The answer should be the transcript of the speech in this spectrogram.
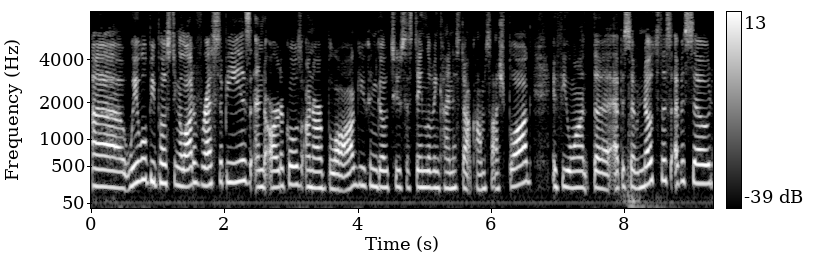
Uh, we will be posting a lot of recipes and articles on our blog. You can go to sustainlovingkindness.com slash blog. If you want the episode notes this episode,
